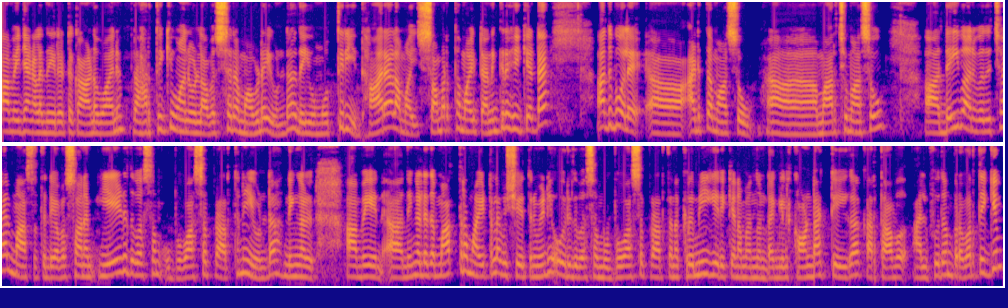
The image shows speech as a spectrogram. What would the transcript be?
ആമേ ഞങ്ങളെ നേരിട്ട് കാണുവാനും പ്രാർത്ഥിക്കുവാനുള്ള അവസരം അവിടെയുണ്ട്. ദൈവം ഒത്തിരി ധാരാളമായി സമർത്ഥമായിട്ട് അനുഗ്രഹിക്കട്ടെ അതുപോലെ അടുത്ത മാസവും മാർച്ച് മാസവും ദൈവം അനുവദിച്ചാൽ മാസത്തിന്റെ അവസാനം ഏഴ് ദിവസം ഉപവാസ പ്രാർത്ഥനയുണ്ട്. നിങ്ങൾ ആമേൻ ആ, നിങ്ങളുടേത് മാത്രമായിട്ടുള്ള വിഷയത്തിന് വേണ്ടി ഒരു ദിവസം ഉപവാസ പ്രാർത്ഥന ക്രമീകരിക്കണമെന്നുണ്ടെങ്കിൽ കോൺടാക്ട് ചെയ്യുക. കർത്താവ് അത്ഭുതം പ്രവർത്തിക്കും.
